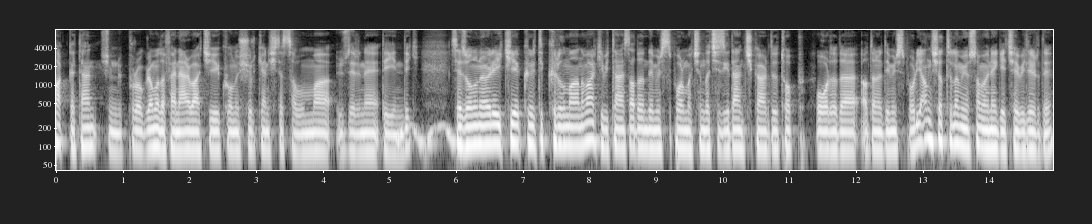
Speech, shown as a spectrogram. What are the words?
hakikaten şimdi programa da Fenerbahçe'yi konuşurken işte savunma üzerine değindik. Sezonun öyle iki kritik kırılma anı var ki bir tanesi Adana Demirspor maçında çizgiden çıkardığı top. Orada da Adana Demirspor yanlış hatırlamıyorsam öne geçebilirdi.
